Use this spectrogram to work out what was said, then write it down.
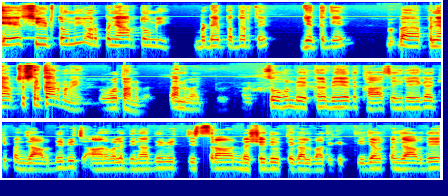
ਇਸ ਸੀਟ ਤੋਂ ਵੀ ਔਰ ਪੰਜਾਬ ਤੋਂ ਵੀ ਵੱਡੇ ਪੱਧਰ ਤੇ ਜਿੱਤ ਕੇ ਪੰਜਾਬ 'ਚ ਸਰਕਾਰ ਬਣਾਏਗੀ ਬਹੁਤ ਧੰਨਵਾਦ। ਧੰਨਵਾਦ ਸੋ ਹੁਣ ਵੇਖਣਾ ਬੇहद ਖਾਸ ਇਹੀ ਰਹੇਗਾ ਕਿ ਪੰਜਾਬ ਦੇ ਵਿੱਚ ਆਉਣ ਵਾਲੇ ਦਿਨਾਂ ਦੇ ਵਿੱਚ ਜਿਸ ਤਰ੍ਹਾਂ ਨਸ਼ੇ ਦੇ ਉੱਤੇ ਗੱਲਬਾਤ ਕੀਤੀ ਹੈ ਜਾਂ ਪੰਜਾਬ ਦੇ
